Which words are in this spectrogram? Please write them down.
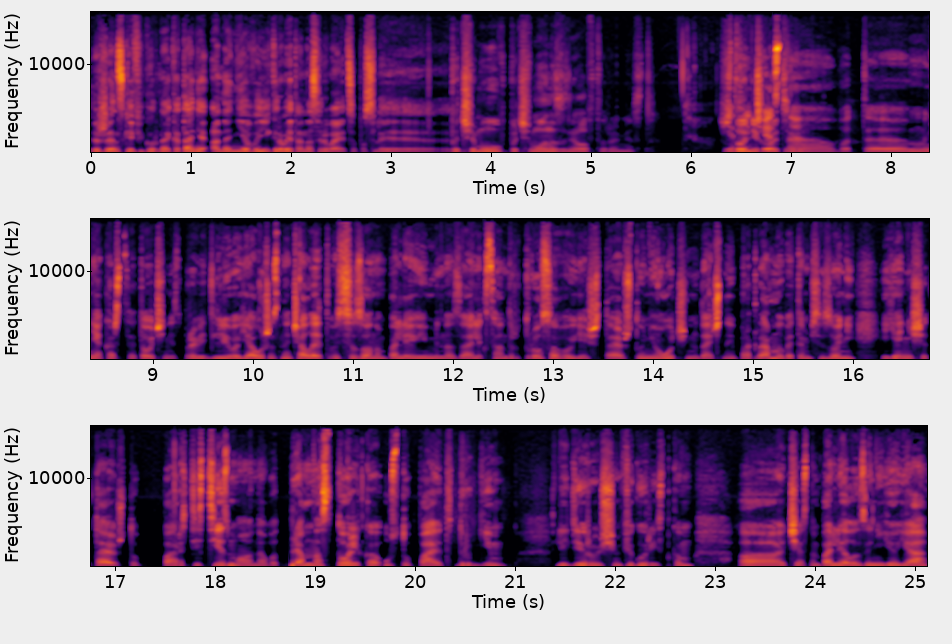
женское фигурное катание. Она не выигрывает, она срывается после... э, Почему, почему она заняла второе место? Если Что не честно, хватило? вот э, мне кажется, это очень несправедливо. Я уже с начала этого сезона болею именно за Александру Трусову. Я считаю, что у нее очень удачные программы в этом сезоне, и я не считаю, что по артистизму она вот прям настолько уступает другим лидирующим фигуристкам. А, честно, болела за нее я.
